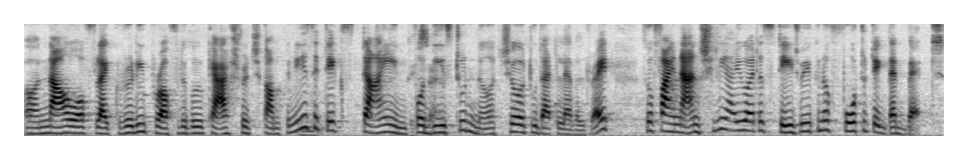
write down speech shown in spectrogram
uh, now of like really profitable, cash-rich companies, it takes time for these to nurture to that level, right? So financially, are you at a stage where you can afford to take that bet?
